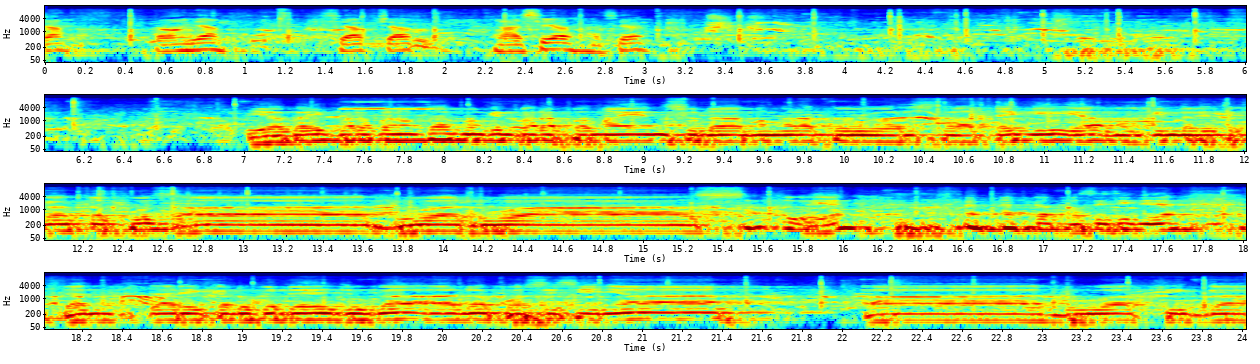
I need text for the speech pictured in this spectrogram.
Jang, tolong Jang. Siap, siap. Hasil, hasil. Ya baik para penonton mungkin para pemain sudah mengatur strategi. Ya mungkin dari Tegal Tepus dua dua satu ya posisinya ya. Dan dari Kedu Gede juga ada posisinya uh, dua tiga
